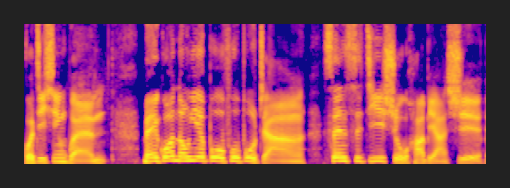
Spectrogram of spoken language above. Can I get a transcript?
国际新闻：美国农业部副部长森斯基十五号表示，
